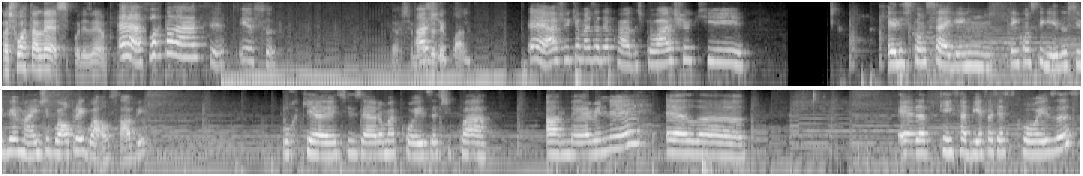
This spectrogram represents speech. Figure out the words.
Mas fortalece, por exemplo? É, fortalece. Isso. Eu acho mais Acho adequado. que- É, acho que é mais adequado. Tipo, eu acho que eles conseguem, têm conseguido se ver mais de igual para igual, sabe? Porque eles fizeram uma coisa, tipo, a, a Mariner, ela era quem sabia fazer as coisas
